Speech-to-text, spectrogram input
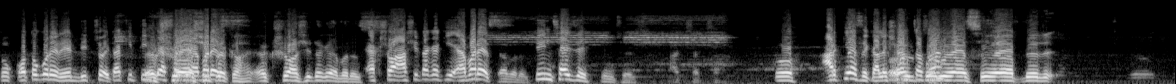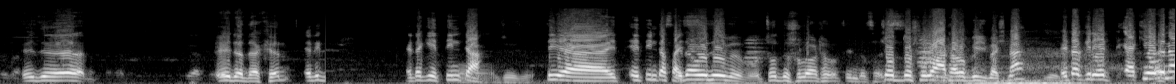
তো কত করে রেট দিচ্ছ? এটা কি তিনটা এভারেজ টাকা একশো আশি টাকা এভারেজ একশো আশি টাকা কি এভারেজ। তিন সাইজে তিন সাইজ আচ্ছা আচ্ছা। তো আর কি আছে কালেকশন চাচা? আছে আপনার এই যে এইটা দেখেন। এটা কি তিনটা? জি জি। এই তিনটা সাইজ এটা ওই যে চোদ্দ ষোলো আঠারো তিনটা সাইজ চোদ্দ ষোলো আঠারো বিশ বাইশ না? এটা কি রেট একই হবে না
